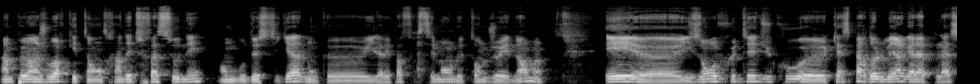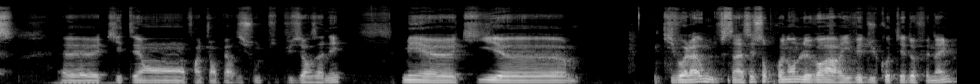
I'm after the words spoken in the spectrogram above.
un peu un joueur qui était en train d'être façonné en Bundesliga, donc il n'avait pas forcément le temps de jeu énorme. Et ils ont recruté du coup Casper Dolberg à la place, qui était en, enfin qui est en perdition depuis plusieurs années, mais qui qui voilà, c'est assez surprenant de le voir arriver du côté d'Offenheim.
